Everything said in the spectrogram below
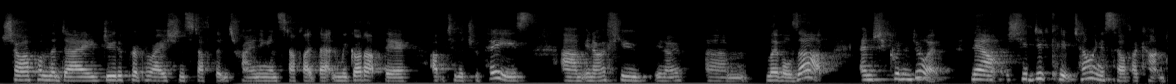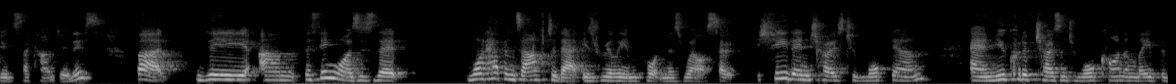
show up on the day, do the preparation stuff, the training and stuff like that. And we got up there, up to the trapeze, um, you know, a few, you know, um, levels up, and she couldn't do it. Now, she did keep telling herself, I can't do this, I can't do this. But the, um, the thing was, is that what happens after that is really important as well. So she then chose to walk down and you could have chosen to walk on and leave the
